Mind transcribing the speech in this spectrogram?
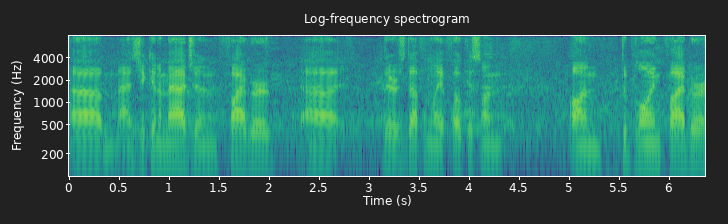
um, as you can imagine, fiber, uh, there's definitely a focus on on deploying fiber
